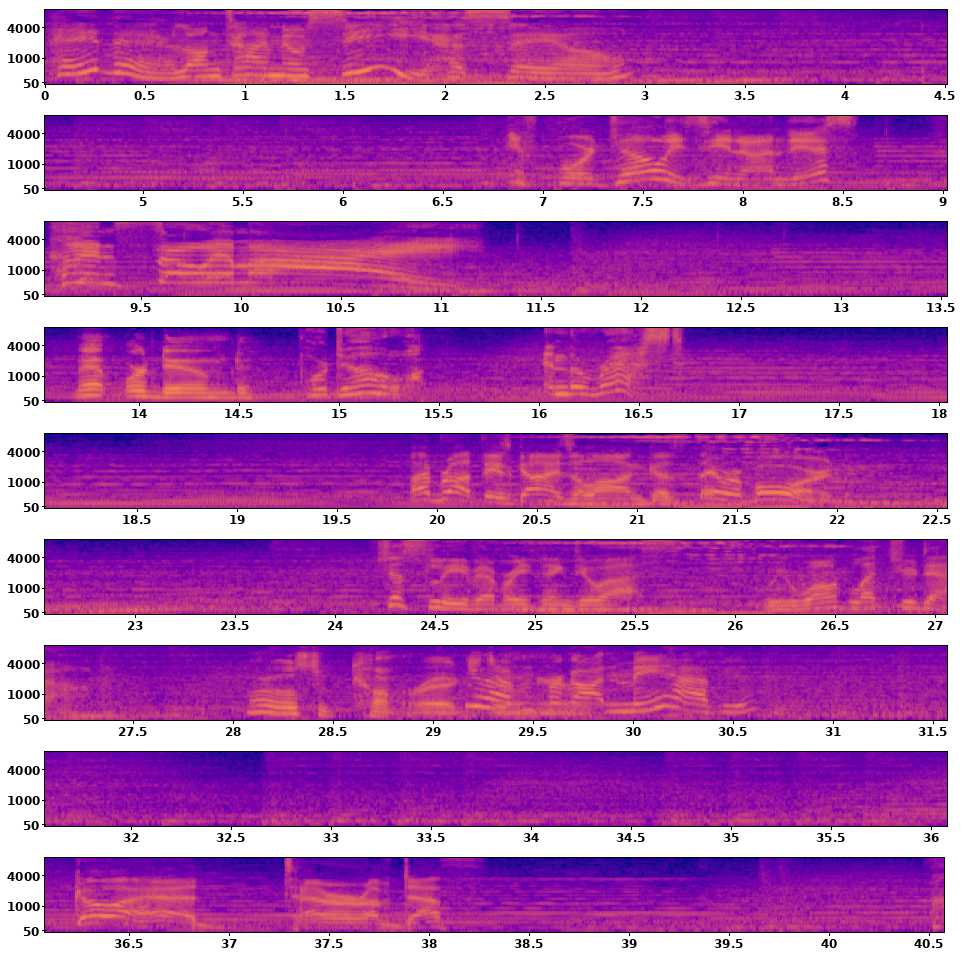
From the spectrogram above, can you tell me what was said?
Hey there, long time no see, Haseo. If Bordeaux is in on this, then so am I! Yep, we're doomed. Bordeaux. And the rest. I brought these guys along because they were bored. Just leave everything to us. We won't let you down. What are those two cunt rags You doing haven't here? forgotten me, have you? Go ahead, Terror of Death.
